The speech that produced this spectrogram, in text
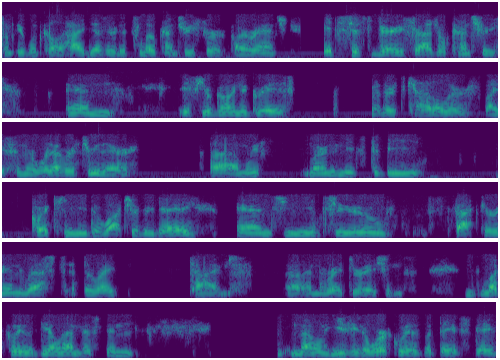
some people would call it high desert. It's low country for our ranch. It's just very fragile country, and if you're going to graze, whether it's cattle or bison or whatever through there, um, we've learned it needs to be quick. You need to watch every day, and you need to factor in rest at the right times uh, and the right durations. Luckily, the BLM has been not only easy to work with, but they've they've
